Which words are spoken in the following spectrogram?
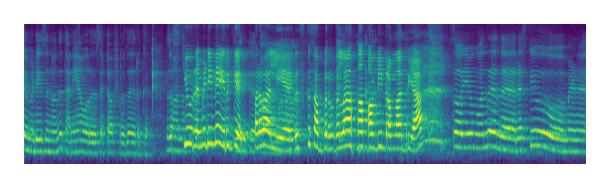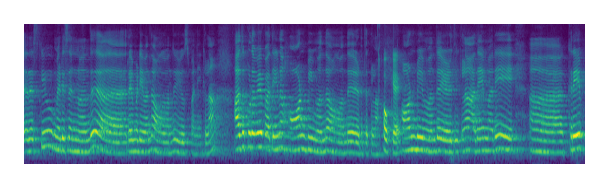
ரெமெடிஸ்ன்னு வந்து தனியாக ஒரு செட் ஆஃப் இது இருக்குது ரெஸ்கியூ ரெமெடினே இருக்கு. பரவாயில்லையே ரிஸ்க் சாப்பிட்றதெல்லாம் அப்படின்ற மாதிரியா? ஸோ இவங்க வந்து இந்த ரெஸ்கியூ ரெஸ்கியூ மெடிசன் வந்து ரெமெடி வந்து அவங்க வந்து யூஸ் பண்ணிக்கலாம். அது கூடவே பார்த்தீங்கன்னா ஹார்ன் பீம் வந்து அவங்க வந்து எடுத்துக்கலாம். ஓகே ஹார்ன் பீம் வந்து எழுதிக்கலாம். அதே மாதிரி கிரேப்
